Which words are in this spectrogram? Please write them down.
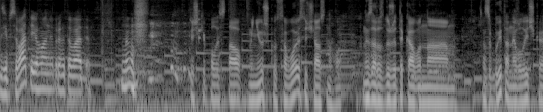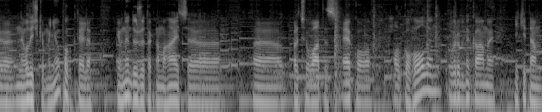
зіпсувати його, а не приготувати. Ну, Трішки полистав менюшку Савою сучасного. Вони зараз дуже така вона збита, невеличке, невеличке меню по коктейлях, і вони дуже так намагаються е, працювати з еко-алкоголем виробниками, які там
